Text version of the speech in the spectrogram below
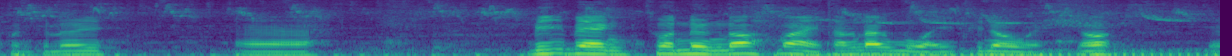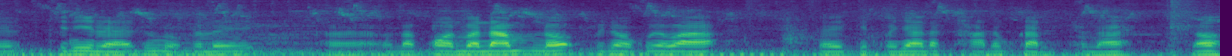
เพิ่นก็เลยเอ่อบีแบ่งส่วนหนึ่งเนาะไมาให้งนางหมวยพี่น้องเลยเนาะที่นี่แหละลุงหนวดก็เลยเอาละพรมานำเนาะพี่น้องเพื่อว่า ได้เป็นพยานหลักฐานน้ำกันนะเนาะ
